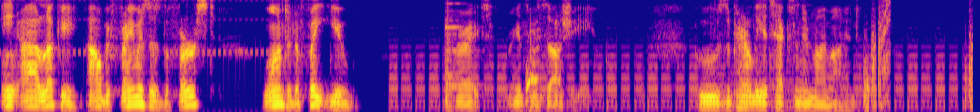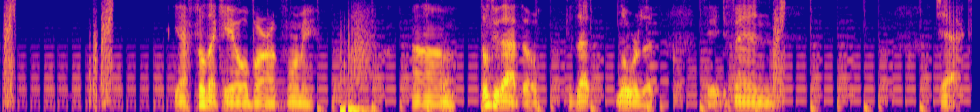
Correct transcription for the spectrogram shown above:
Ain't I lucky? I'll be famous as the first one to defeat you. Alright, against Musashi. Who's apparently a Texan in my mind. Yeah, fill that KO bar up for me. Don't do that, though, because that lowers it. Okay, defend. Attack.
